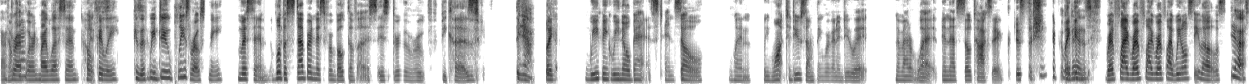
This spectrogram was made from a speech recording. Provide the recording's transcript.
after I've learned my lesson, hopefully. Because if we do, please roast me. listen, well, the stubbornness for both of us is through the roof because Yeah. like we think we know best. And so when we want to do something, we're going to do it no matter what. And that's so toxic. It's like It red flag, red flag, red flag. We don't see those. Yes.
